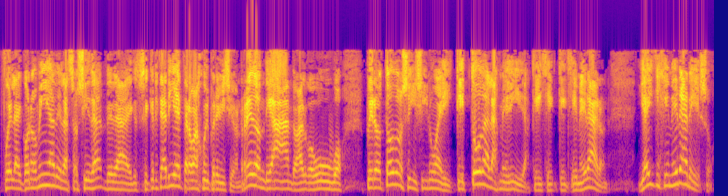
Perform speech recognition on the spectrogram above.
Fue la economía de la sociedad, de la Secretaría de Trabajo y Previsión, redondeando, algo hubo, pero todo se insinuó ahí, que todas las medidas que, que generaron, y hay que generar eso,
